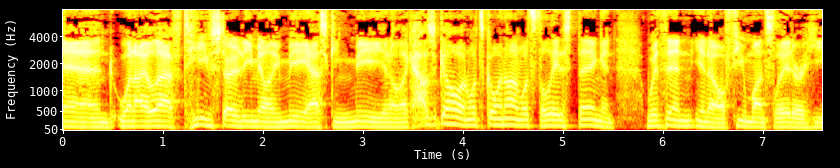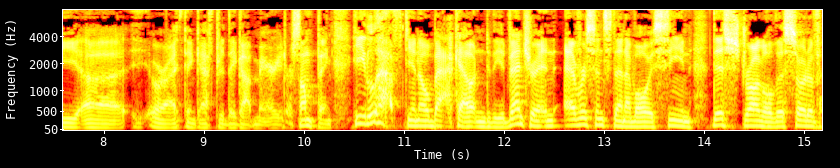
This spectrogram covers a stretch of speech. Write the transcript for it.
And when I left, he started emailing me, asking me, you know, like, how's it going? What's going on? What's the latest thing? And within, you know, a few months later, he, uh, or I think after they got married or something, he left, you know, back out into the adventure. And ever since then, I've always seen this struggle, this sort of,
